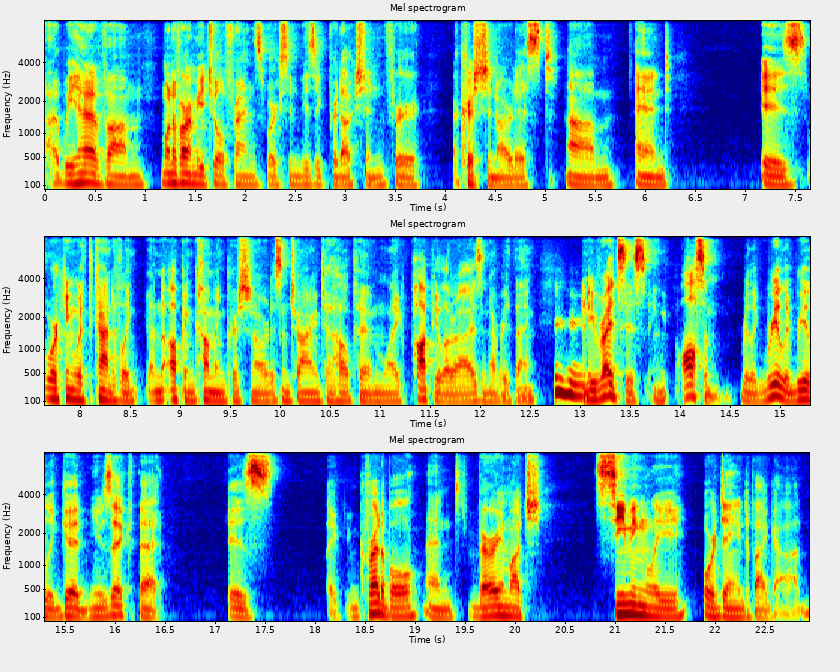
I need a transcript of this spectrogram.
uh, we have um, one of our mutual friends works in music production for a Christian artist, um, and is working with kind of like an up and coming Christian artist and trying to help him like popularize and everything. Mhm. And he writes this awesome, really, really, really good music that is like incredible and very much seemingly ordained by God,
